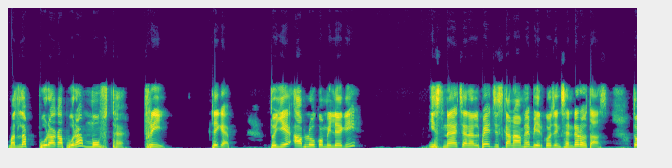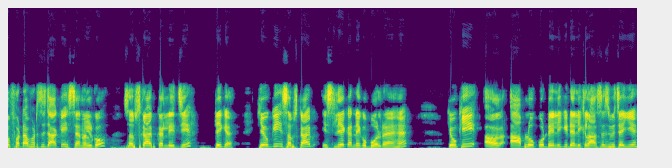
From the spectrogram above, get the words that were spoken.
मतलब पूरा का पूरा मुफ़्त है, फ्री। ठीक है? तो ये आप लोगों को मिलेगी इस नए चैनल पे, जिसका नाम है बीर कोचिंग सेंटर रोहतास। तो फटाफट से जाके इस चैनल को सब्सक्राइब कर लीजिए, ठीक है? क्योंकि सब्सक्राइब इसलिए करने को बोल रहे हैं, क्योंकि आप लोग को डेली की डेली क्लासेस भी चाहिए,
